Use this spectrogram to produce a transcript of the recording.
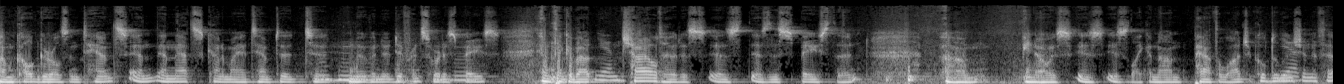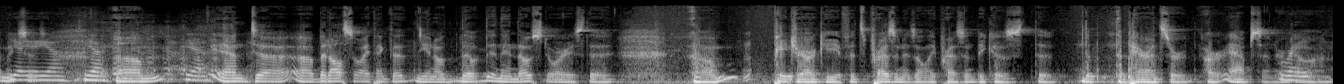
um, called Girls in Tents, and and that's kind of my attempt to, to move into a different sort of space and think about Yeah. childhood as as as this space that. You know, is, is, is like a non-pathological delusion, yeah. if that makes yeah, sense. Yeah, yeah, yeah. Um, yeah. and uh, uh, but also I think that you know the, and in those stories the um, patriarchy, if it's present, is only present because the the, the parents are, are absent or Right. gone.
